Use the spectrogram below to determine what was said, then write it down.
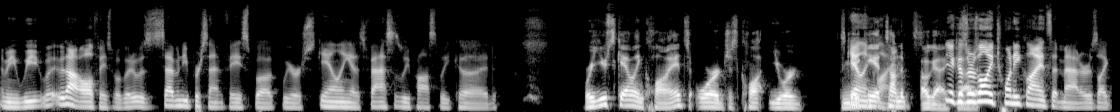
I mean, we not all Facebook, but it was 70% Facebook. We were scaling it as fast as we possibly could. Were you scaling clients or just cli- you were Scaling making a ton of clients. okay? Yeah, because there's it. only 20 clients that matters, like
